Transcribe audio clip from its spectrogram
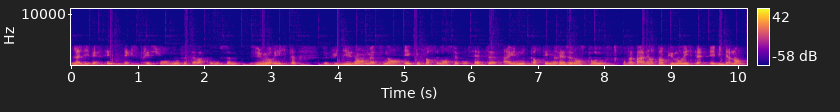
la liberté d'expression. Nous, il faut savoir que nous sommes humoristes. Depuis dix ans maintenant et que forcément ce concept a une portée, une résonance pour nous. On va parler en tant qu'humoriste, évidemment.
